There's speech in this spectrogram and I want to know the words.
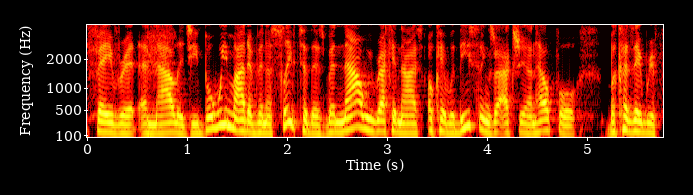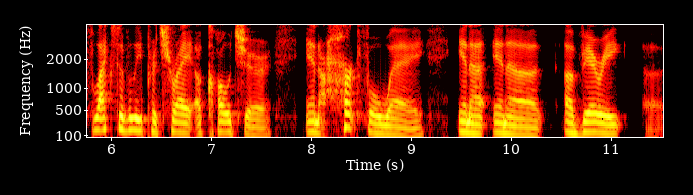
favorite analogy, but we might have been asleep to this. But now we recognize, okay, well, these things are actually unhelpful because they reflexively portray a culture in a hurtful way, in a, in a, a very, uh,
